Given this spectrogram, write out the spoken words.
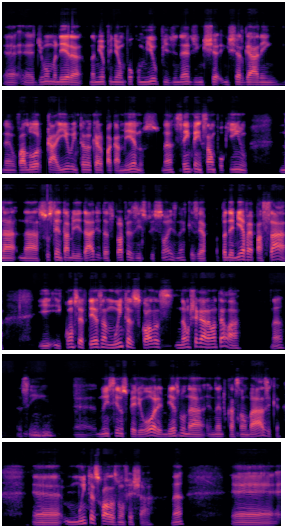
é, é, de uma maneira, na minha opinião, um pouco míope, né, de enxergarem, né, o valor caiu, então eu quero pagar menos, né, sem pensar um pouquinho na, na sustentabilidade das próprias instituições, né, quer dizer, a, pandemia vai passar e, e, com certeza muitas escolas não chegarão até lá, né, assim, uhum. é, no ensino superior e mesmo na, na educação básica, é, muitas escolas vão fechar, né, é,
